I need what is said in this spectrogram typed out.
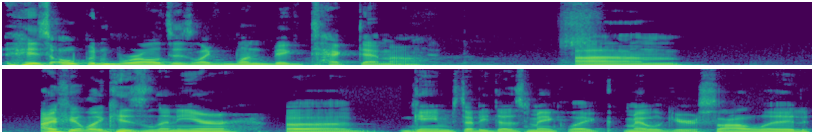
his open worlds is like one big tech demo. Um, I feel like his linear uh games that he does make, like Metal Gear Solid,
